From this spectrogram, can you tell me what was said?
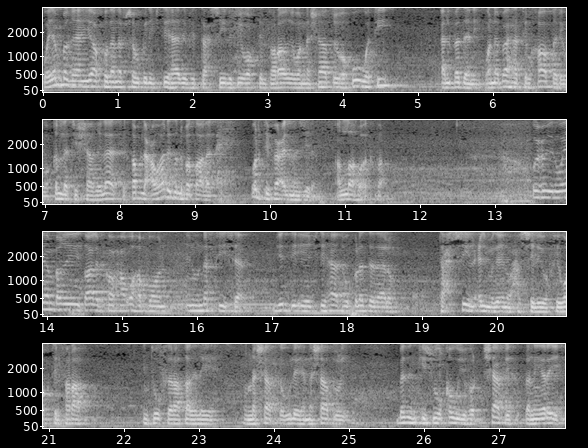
وينبغي أن يأخذ نفسه بالاجتهاد في التحصيل في وقت الفراغ والنشاط وقوة البدن ونباهة الخاطر وقلة الشاغلات قبل عوارض البطالة وارتفاع المنزلة الله أكبر wuxuu yidhi wayanbagii aalibka waxaa u haboon inuu naftiisa jiddi iyo ijtihaad uu kula dadaalo taxsiil cilmiga inuu xasiliyo fii waqti lfaraaq intuu firaaqada leeyahay oo nashaadka uu leeyahay nashaad u badankiisu uu qawi yaho shaab yahay dhallinyaro yahay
